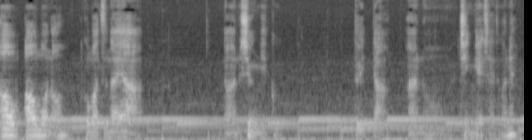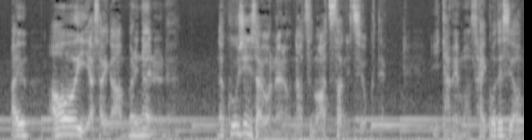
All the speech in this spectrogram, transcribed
青青物小松菜やあの春菊といったあのチンゲン菜とかね。ああいう青い野菜があんまりないのよね。空心菜はね夏の暑さに強くて。炒めも最高ですよ。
